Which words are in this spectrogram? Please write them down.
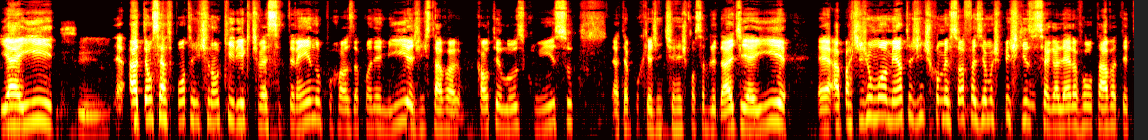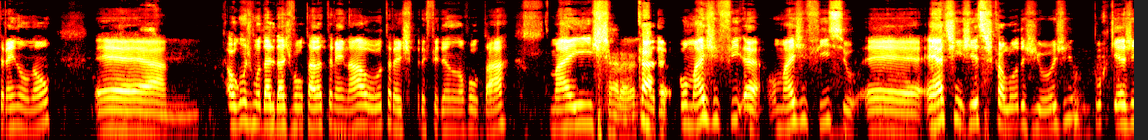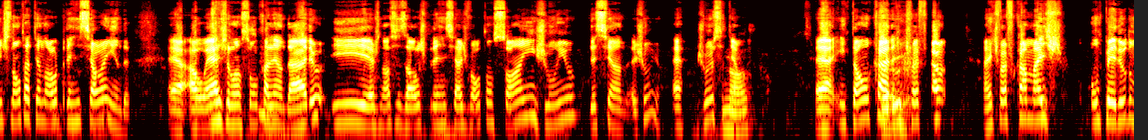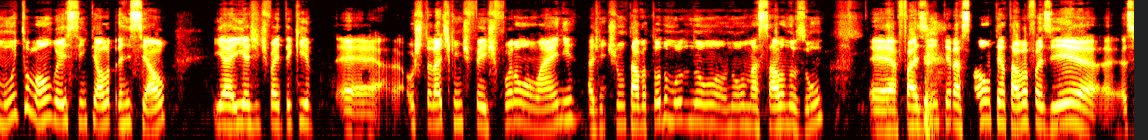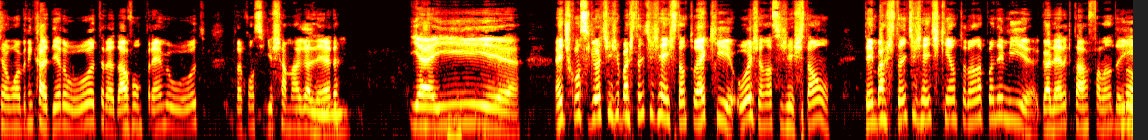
E aí, Sim. até um certo ponto, a gente não queria que tivesse treino por causa da pandemia, a gente estava cauteloso com isso, até porque a gente tinha responsabilidade. E aí, é, a partir de um momento, a gente começou a fazer umas pesquisas se a galera voltava a ter treino ou não. É, algumas modalidades voltaram a treinar, outras preferindo não voltar. Mas, Caraca. cara, o mais, é, o mais difícil é, é atingir esses calores de hoje, porque a gente não está tendo aula presencial ainda. É, a UERJ lançou Sim. um calendário e as nossas aulas presenciais voltam só em junho desse ano. É junho? É, junho ou setembro. Nossa. É, então, cara, a gente vai ficar. A gente vai ficar mais um período muito longo aí sem ter aula presencial. E aí a gente vai ter que é, os threads que a gente fez foram online, a gente juntava todo mundo no, numa sala no Zoom, é, fazia interação, tentava fazer assim, alguma brincadeira ou outra, dava um prêmio ou outro para conseguir chamar a galera. Sim. E aí a gente conseguiu atingir bastante gente, tanto é que hoje a nossa gestão tem bastante gente que entrou na pandemia. Galera que tava falando aí,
